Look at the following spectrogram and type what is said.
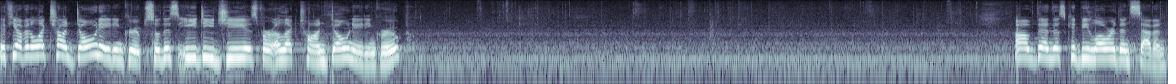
If you have an electron donating group, so this EDG is for electron donating group. Um, then this could be lower than 7.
